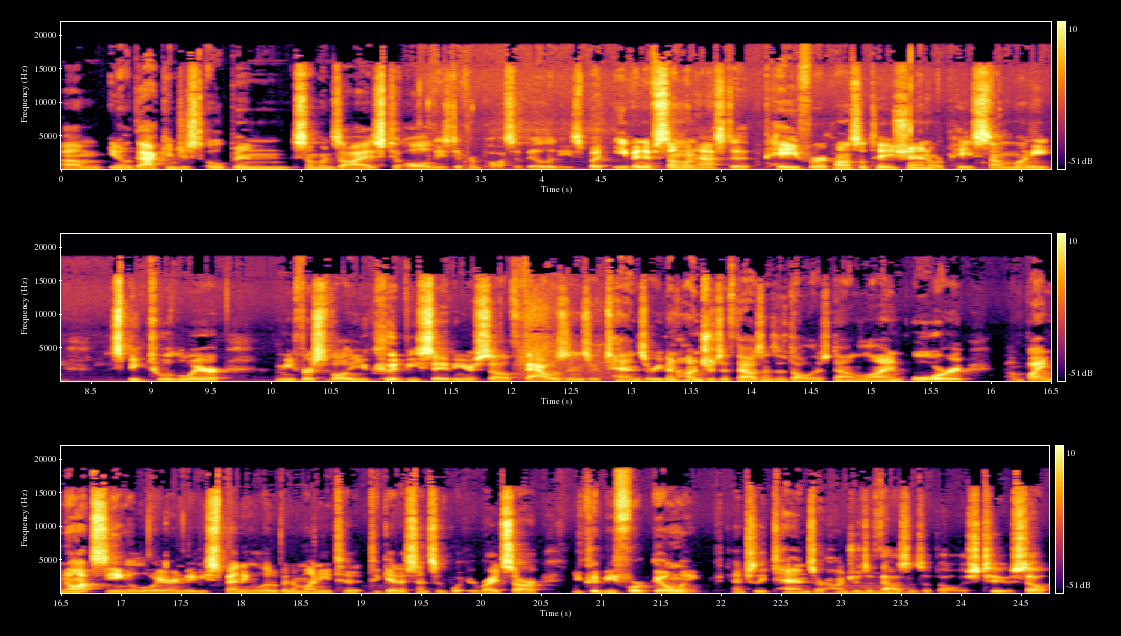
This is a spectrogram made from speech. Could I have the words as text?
um, you know, that can just open someone's eyes to all these different possibilities. But even if someone has to pay for a consultation or pay some money to speak to a lawyer, I mean, first of all, you could be saving yourself thousands or tens or even hundreds of thousands of dollars down the line, or um, by not seeing a lawyer and maybe spending a little bit of money to, to get a sense of what your rights are, you could be foregoing potentially tens or hundreds of thousands of dollars too. So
